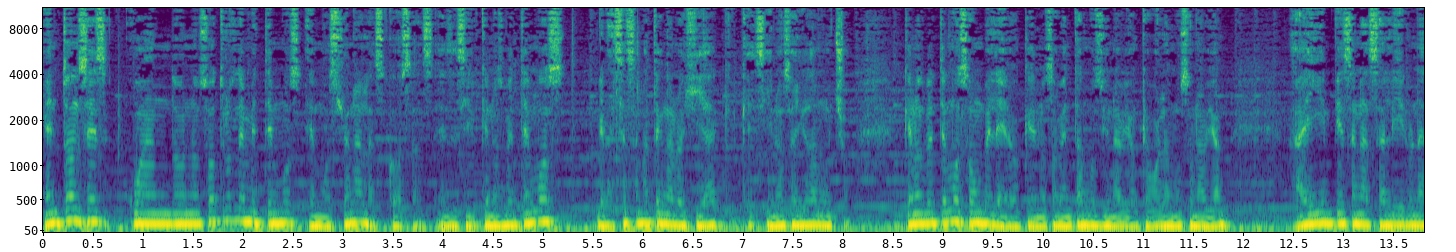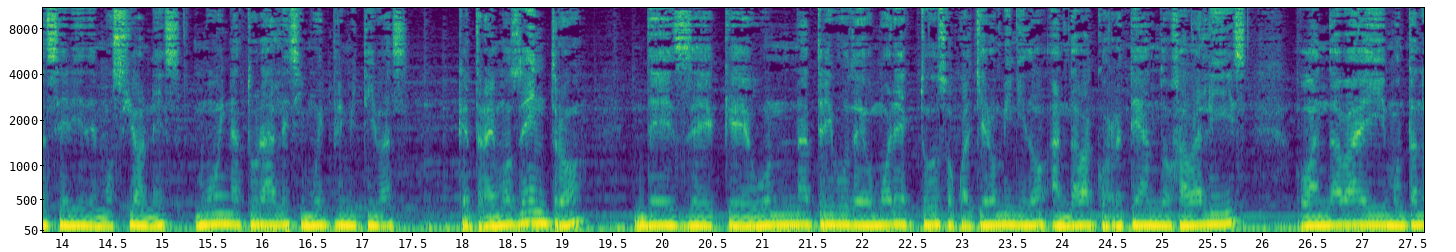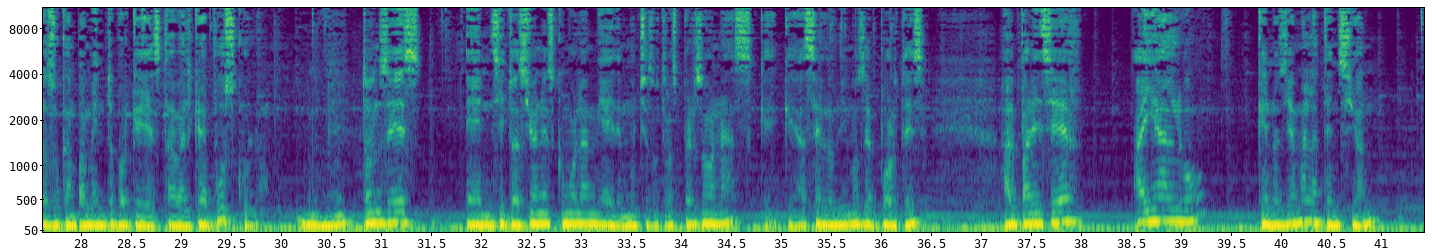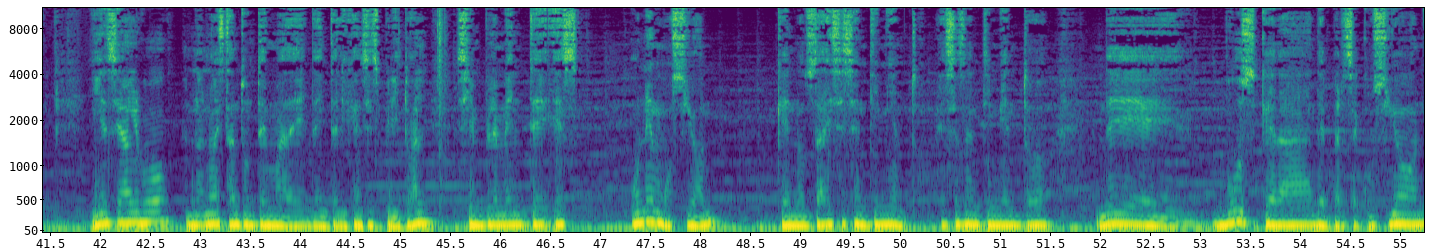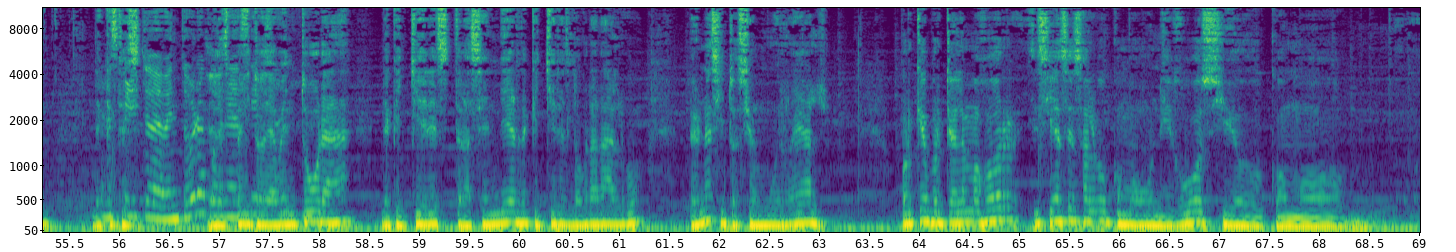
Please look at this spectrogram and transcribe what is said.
Entonces, cuando nosotros le metemos emoción a las cosas, es decir, que nos metemos, gracias a la tecnología, que, que sí nos ayuda mucho, que nos metemos a un velero, que nos aventamos de un avión, que volamos un avión, ahí empiezan a salir una serie de emociones muy naturales y muy primitivas que traemos dentro desde que una tribu de Homo erectus o cualquier homínido andaba correteando jabalís o andaba ahí montando su campamento porque estaba el crepúsculo. Entonces, en situaciones como la mía y de muchas otras personas que, que hacen los mismos deportes, al parecer hay algo que nos llama la atención y ese algo no, no es tanto un tema de, de inteligencia espiritual, simplemente es una emoción que nos da ese sentimiento, ese sentimiento de búsqueda, de persecución, de el que te- espíritu de aventura, el espíritu de aventura, de que quieres trascender, de que quieres lograr algo, pero una situación muy real. ¿Por qué? Porque a lo mejor si haces algo como un negocio, como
